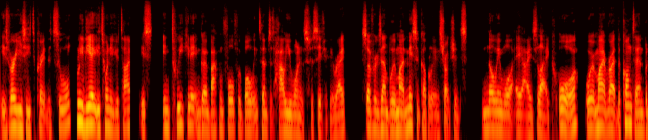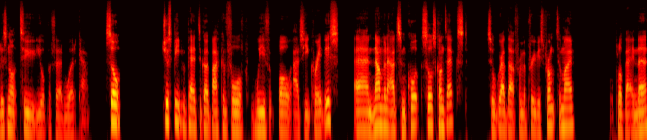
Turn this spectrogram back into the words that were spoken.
it's very easy to create the tool. Probably the 80 20 of your time is in tweaking it and going back and forth with Bolt in terms of how you want it specifically, right? So, for example, it might miss a couple of instructions knowing what AI is like, or or it might write the content, but it's not to your preferred word count. So just be prepared to go back and forth with Bolt as you create this. And now I'm going to add some source context. So we'll grab that from a previous prompt of mine. We'll plug that in there.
